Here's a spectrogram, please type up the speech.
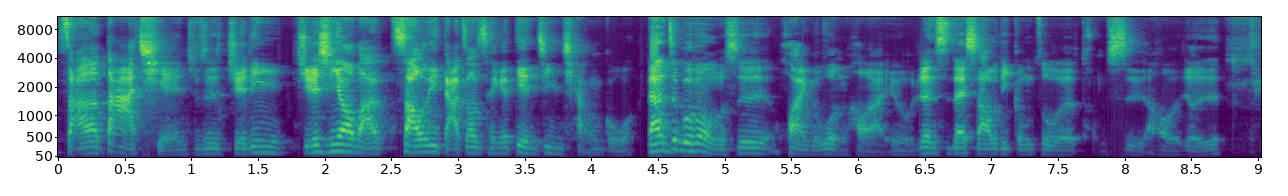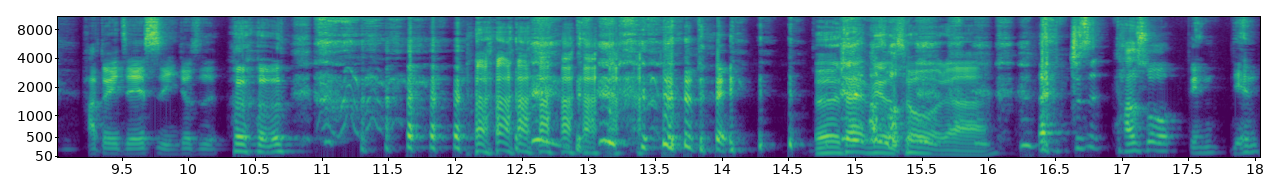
砸了大钱，就是决定决心要把沙乌地打造成一个电竞强国。当然这部分我是画一个问号啊，因为我认识在沙乌地工作的同事，然后就是他对这些事情就是呵呵，对。呃，他也没有错啦，就是他说连连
